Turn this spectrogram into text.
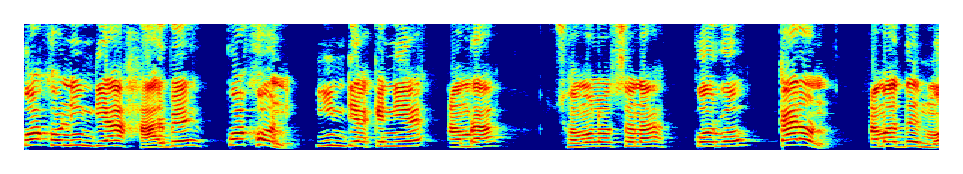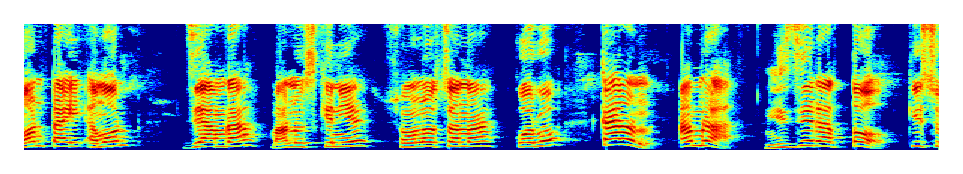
কখন ইন্ডিয়া হারবে, কখন ইন্ডিয়াকে নিয়ে আমরা সমালোচনা করব? কারণ আমাদের মনটাই এমন যে আমরা মানুষকে নিয়ে সমালোচনা করব। কারণ আমরা নিজেরা তো কিছু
